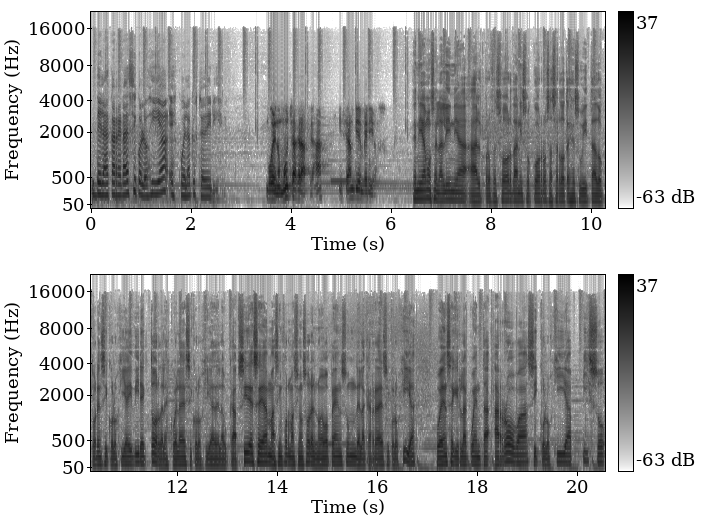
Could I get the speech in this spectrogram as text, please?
de la carrera de psicología, escuela que usted dirige. Bueno, muchas gracias ¿ah? y sean bienvenidos. Teníamos en la línea al profesor Dani Socorro, sacerdote jesuita, doctor en psicología y director de la Escuela de Psicología de la UCAP. Si desea más información sobre el nuevo pensum de la carrera de psicología, pueden seguir la cuenta arroba psicología piso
